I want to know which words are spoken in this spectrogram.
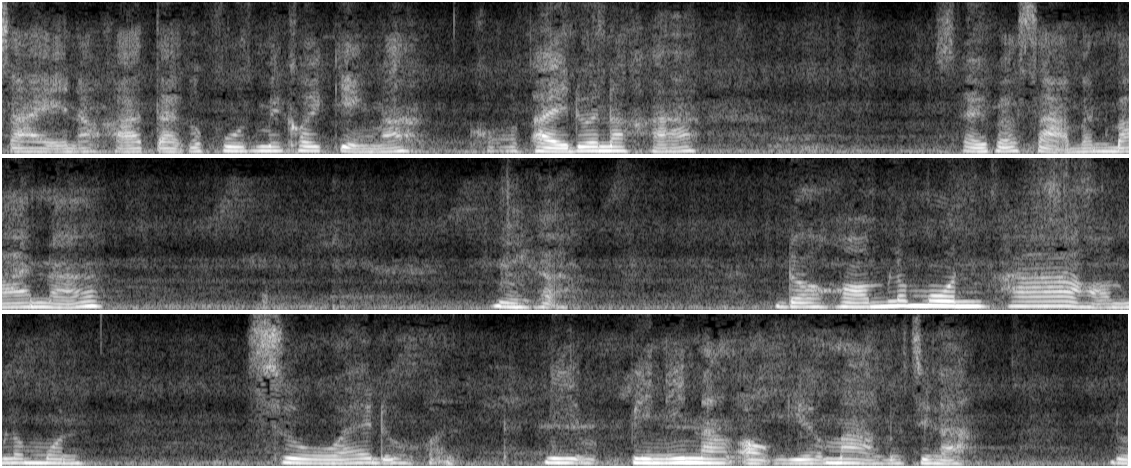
ใจนะคะ แต่ก็พูดไม่ค่อยเก่งนะ ขออภัยด้วยนะคะ ใช้ภาษาบ้านๆนะนี่ค่ะ ดอกหอมละมุนค่ะ หอมละมุนสวยดูก่อนนี่ปีนี้นางออกเยอะมากดูสิค่ะ ดู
